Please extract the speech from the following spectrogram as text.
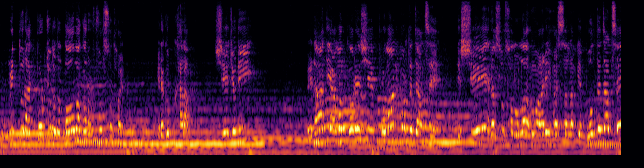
মৃত্যুর আগ পর্যন্ত তো তওবা করার ফুরসত হয় না। এটা খুব খারাপ। সে যদি বেদাতি আমল করে, সে প্রমাণ করতে যাচ্ছে যে সে রাসূল সাল্লাল্লাহু আলাইহি ওয়াসাল্লামকে বলতে যাচ্ছে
